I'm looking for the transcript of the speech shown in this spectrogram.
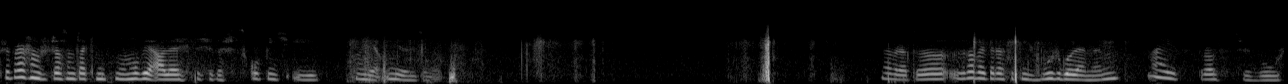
Przepraszam, że czasem tak nic nie mówię, ale chcę się też skupić i... No nie, nie wiem co mówię. Dobra, to zrobię teraz jakiś burz golemem. Najprostszy burz.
